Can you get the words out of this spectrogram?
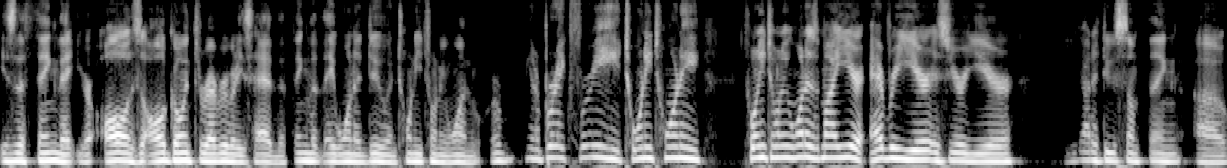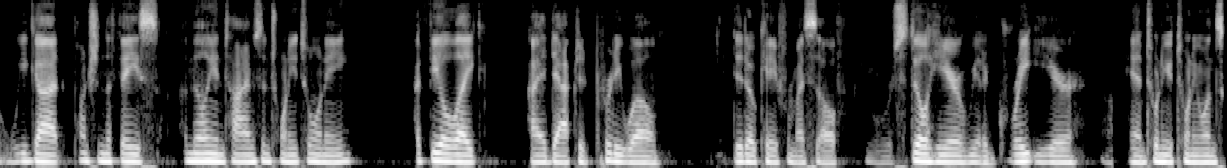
is the thing that you're all is all going through everybody's head. The thing that they want to do in 2021. We're gonna break free. 2020, 2021 is my year. Every year is your year. You got to do something. Uh, we got punched in the face a million times in 2020. I feel like I adapted pretty well. Did okay for myself. We're still here. We had a great year, uh, and 2021's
